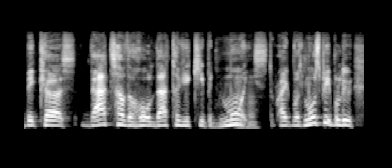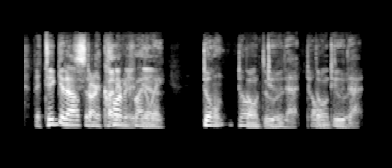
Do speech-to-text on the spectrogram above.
Because that's how the whole, that's how you keep it moist, right? What most people do, they take it You out and they carve it right yeah. away. Don't, don't, Don't do do, that. Don't, Don't do, do that.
